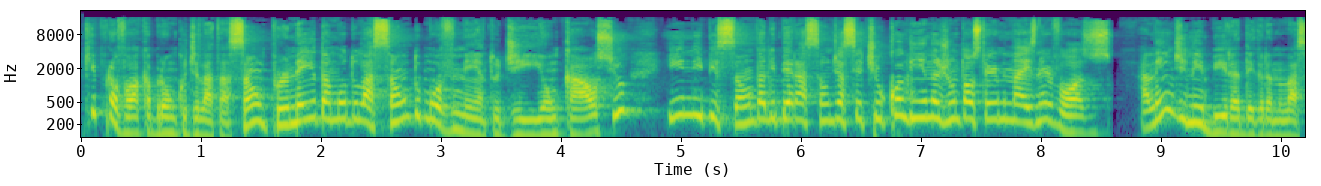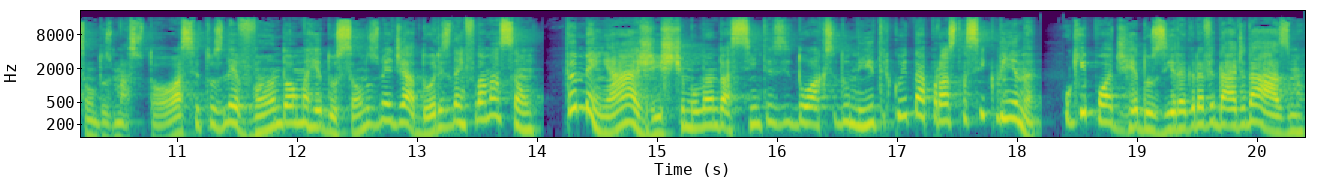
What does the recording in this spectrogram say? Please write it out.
que provoca broncodilatação por meio da modulação do movimento de íon cálcio e inibição da liberação de acetilcolina junto aos terminais nervosos além de inibir a degranulação dos mastócitos, levando a uma redução dos mediadores da inflamação. Também age estimulando a síntese do óxido nítrico e da prostaciclina, o que pode reduzir a gravidade da asma.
